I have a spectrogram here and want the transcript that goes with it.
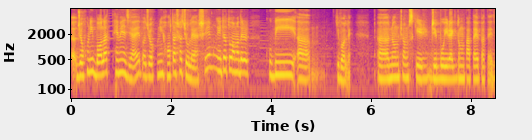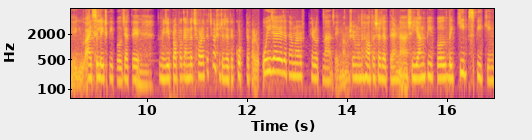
যখনই বলা থেমে যায় বা যখনই হতাশা চলে আসে এবং এটা তো আমাদের খুবই কি বলে নোম চমস্কির যে বইয়ের একদম পাতায় পাতায় যে আইসোলেট পিপল যাতে তুমি যে প্রপাগান্ডা ছড়াতে চাও সেটা যাতে করতে পারো ওই জায়গায় যাতে আমরা ফেরত না যাই মানুষের মধ্যে হতাশা যাতে আর না আসে। Young people they keep speaking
